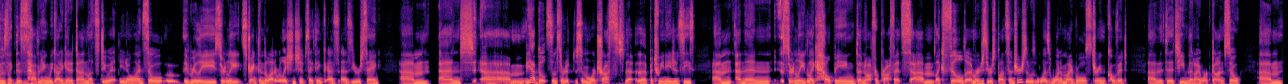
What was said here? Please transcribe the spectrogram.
it was like this is happening we got to get it done let's do it you know and so uh, it really certainly strengthened a lot of relationships i think as as you were saying um, and um, yeah built some sort of some more trust that, that between agencies um, and then certainly like helping the not-for-profits um, like fill the emergency response centers was, was one of my roles during the covid uh, the, the team that i worked on so um,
